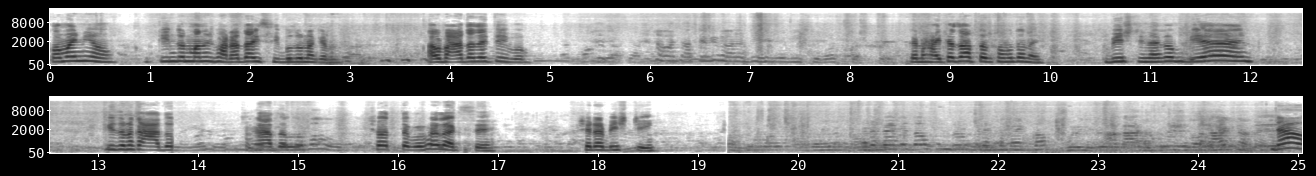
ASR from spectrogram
কমাই নিও। তিনজন মানুষ ভাড়া দাইছি, বুঝো না কেন? আর ভাড়া যাইতে হইব। কেন হাইটা যাওয়ার তোর ক্ষমতা নাই? বৃষ্টি না গো, বিয়ান। কি যেন আদর আদর সত্য ভালো লাগছে। সেটা বৃষ্টি। দাও।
